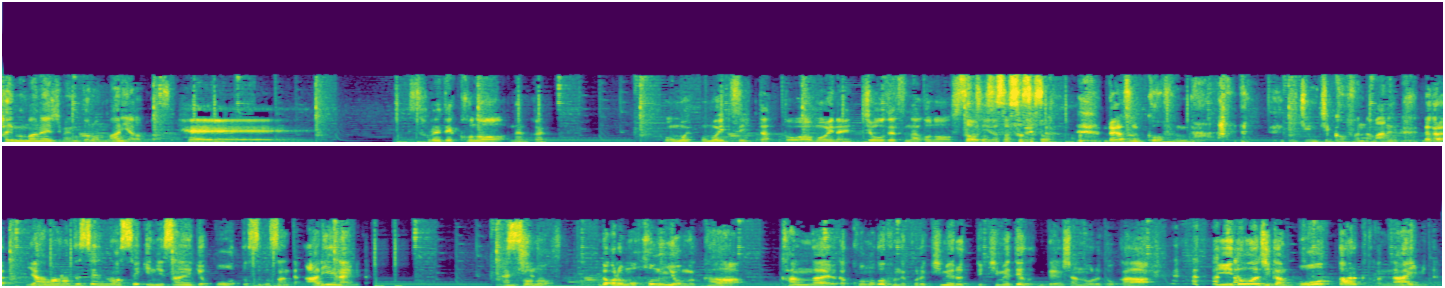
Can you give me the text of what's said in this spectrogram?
タイムマネジメントのマニアだったんですよ。へえ。それでこのなんか思い思いついたとは思えない饒舌なこのストーリーだったんですね。そうそうそうだからその5分だ。1日5分の真似。だから山手線の席2、3駅をぼーっと過ごすなんてありえないみたいな。何その、だからもう本読むか、考えるか、この5分でこれ決めるって決めて電車乗るとか、移動時間ぼーっと歩くとかないみたいな。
